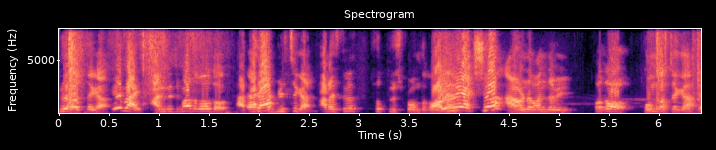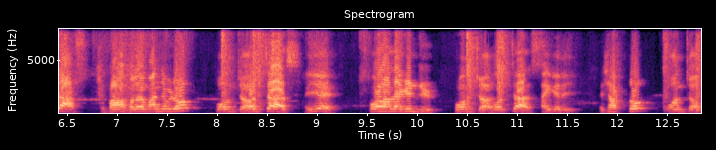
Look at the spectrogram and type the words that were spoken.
দুই হাজার টাকা। এ ভাই। আমি দিচ্ছি মাত্র কত? আচ্ছা। একশো বিশ টাকা থেকে পর্যন্ত অলরেডি একশো? পাঞ্জাবি। কত? পঞ্চাশ টাকা। পঞ্চাশ। বারোশো টাকা পাঞ্জাবি পঞ্চাশ। পঞ্চাশ। এই পঞ্চাশ। পঞ্চাশ। পাইকারি। ষাটটো পঞ্চাশ।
